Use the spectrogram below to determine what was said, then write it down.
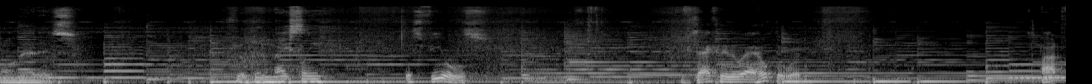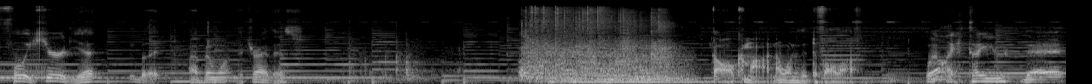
All that is filled in nicely. this feels exactly the way I hoped it would. It's not fully cured yet, but I've been wanting to try this. Oh, come on. I wanted it to fall off. Well, I can tell you that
